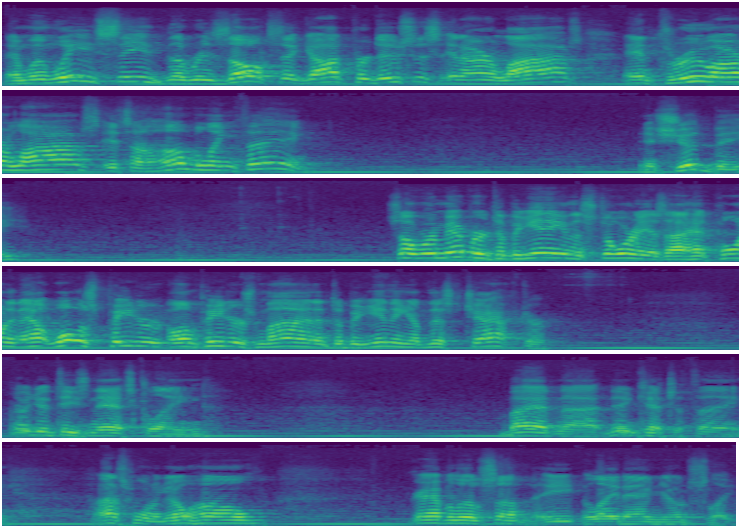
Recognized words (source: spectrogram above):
And when we see the results that God produces in our lives and through our lives, it's a humbling thing. It should be. So remember at the beginning of the story, as I had pointed out, what was Peter on Peter's mind at the beginning of this chapter? I'll get these nets cleaned. Bad night, didn't catch a thing. I just want to go home, grab a little something to eat, and lay down and go to sleep.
